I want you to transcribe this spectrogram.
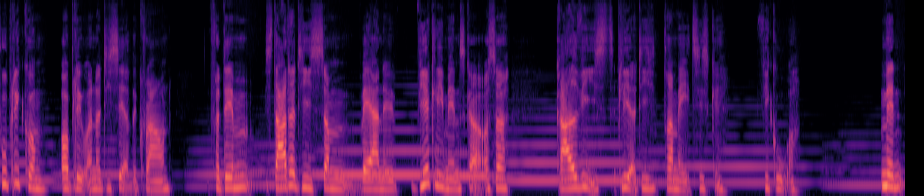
publikum oplever, når de ser The Crown. For dem starter de som værende virkelige mennesker, og så gradvist bliver de dramatiske figurer. Men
